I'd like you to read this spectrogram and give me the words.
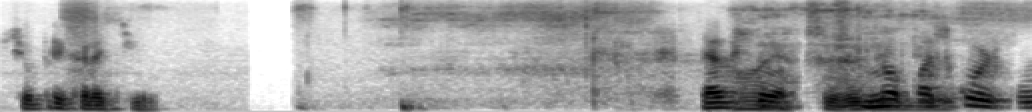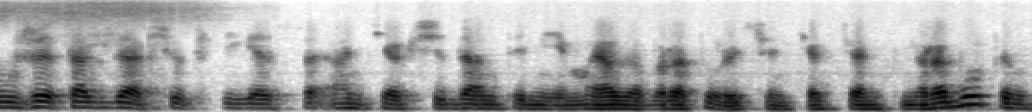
все прекратилось. Так что, но поскольку уже тогда все-таки я с антиоксидантами, моя лаборатория с антиоксидантами работала,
